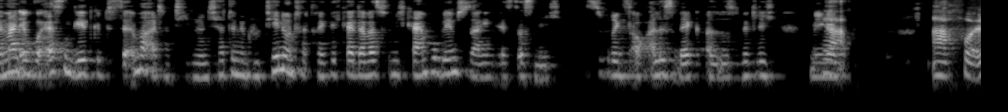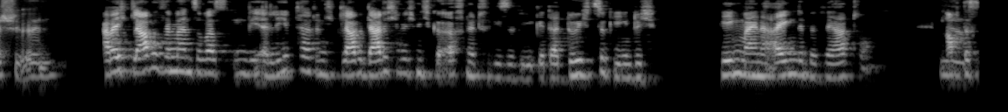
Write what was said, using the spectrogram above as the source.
wenn man irgendwo essen geht, gibt es ja immer Alternativen. Und ich hatte eine Glutenunverträglichkeit, da war es für mich kein Problem zu sagen, ich esse das nicht. Das ist übrigens auch alles weg. Also es ist wirklich mega. Ja. Ach, voll schön. Aber ich glaube, wenn man sowas irgendwie erlebt hat, und ich glaube, dadurch habe ich mich geöffnet für diese Wege, da durchzugehen, durch, gegen meine eigene Bewertung. Ja. Auch das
